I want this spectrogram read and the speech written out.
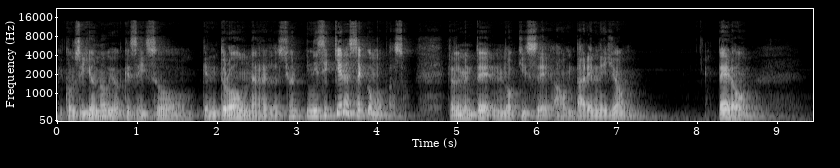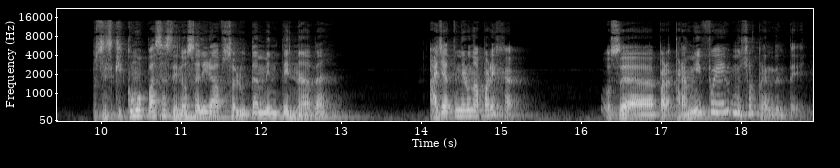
que consiguió novio, que se hizo, que entró a una relación y ni siquiera sé cómo pasó. Realmente no quise ahondar en ello, pero, pues es que cómo pasas de no salir a absolutamente nada a ya tener una pareja. O sea, para, mí fue muy sorprendente.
